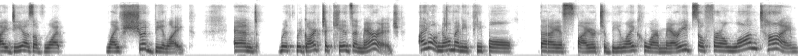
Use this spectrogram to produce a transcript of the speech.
ideas of what life should be like. And with regard to kids and marriage, I don't know many people that I aspire to be like who are married. So for a long time,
